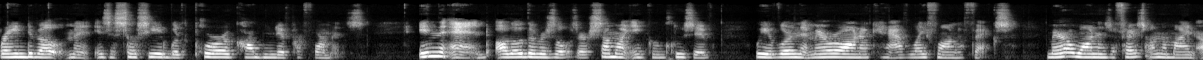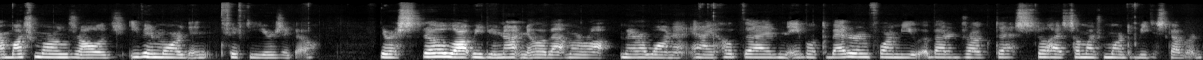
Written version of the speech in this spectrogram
brain development is associated with poorer cognitive performance. In the end, although the results are somewhat inconclusive, we have learned that marijuana can have lifelong effects. Marijuana's effects on the mind are much more acknowledged even more than 50 years ago. There is still a lot we do not know about mar- marijuana, and I hope that I have been able to better inform you about a drug that still has so much more to be discovered.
